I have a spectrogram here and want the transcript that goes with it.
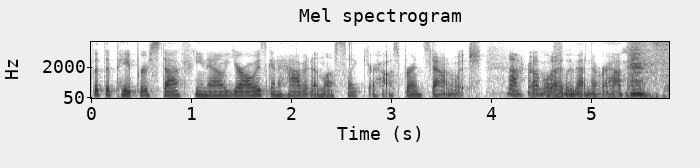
But the paper stuff, you know, you're always going to have it unless like your house burns down, which hopefully wood. that never happens.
